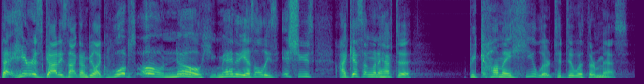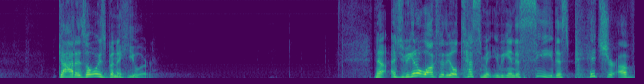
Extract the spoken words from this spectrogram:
That here is God, He's not going to be like, whoops, oh no, humanity has all these issues. I guess I'm going to have to become a healer to deal with their mess. God has always been a healer. Now, as you begin to walk through the Old Testament, you begin to see this picture of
